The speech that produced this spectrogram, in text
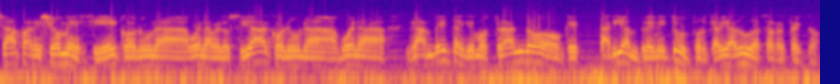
Ya apareció Messi, ¿eh? con una buena velocidad, con una buena gambeta y demostrando que estaría en plenitud, porque había dudas al respecto.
